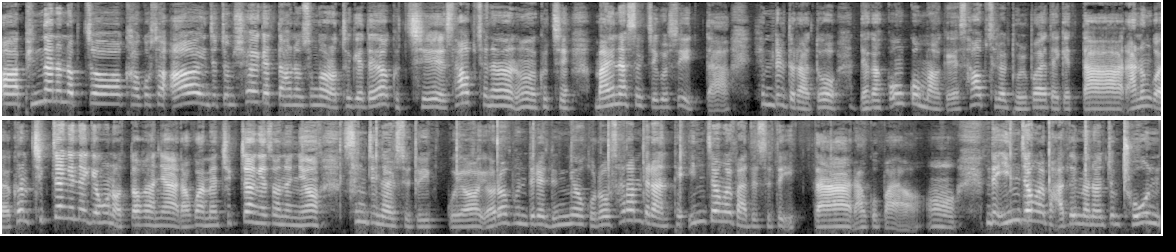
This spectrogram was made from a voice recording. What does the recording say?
아, 빛나는 업적 하고서, 아, 이제 좀 쉬어야겠다 하는 순간 어떻게 돼요? 그치. 사업체는, 어, 그치. 마이너스를 찍을 수 있다. 힘들더라도 내가 꼼꼼하게 사업체를 돌봐야 되겠다라는 거예요. 그럼 직장인의 경우는 어떠하냐라고 하면 직장에서는요, 승진할 수도 있고요. 여러분들의 능력으로 사람들한테 인정을 받을 수도 있다라고 봐요. 어, 근데 인정을 받으면 되면은 좀 좋은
